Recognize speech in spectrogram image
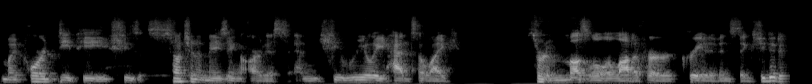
my poor dp she's such an amazing artist and she really had to like sort of muzzle a lot of her creative instincts she did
